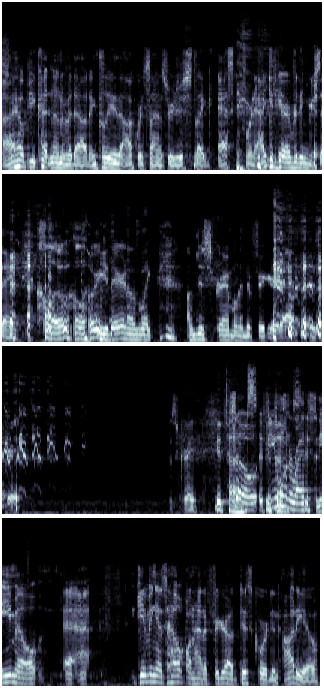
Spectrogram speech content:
I hope you cut none of it out, including the awkward silence where you're just like asking for it. I could hear everything you're saying. Hello, hello, are you there? And I was like, I'm just scrambling to figure it out. It was great. It was great. Good times. So if Good you want to write us an email, uh, giving us help on how to figure out Discord and audio,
